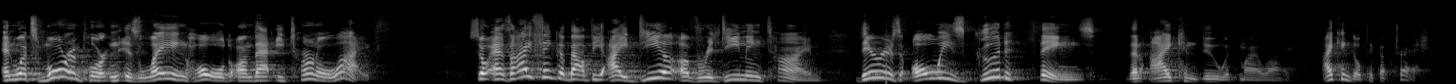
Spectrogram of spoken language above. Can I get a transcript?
And what's more important is laying hold on that eternal life. So, as I think about the idea of redeeming time, there is always good things that I can do with my life. I can go pick up trash.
